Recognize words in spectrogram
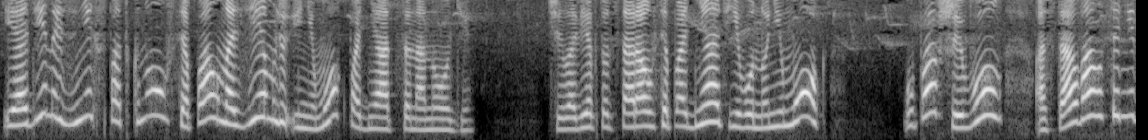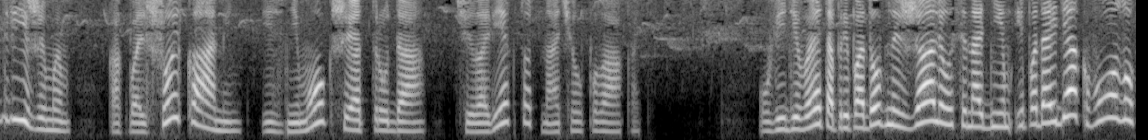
и один из них споткнулся, пал на землю и не мог подняться на ноги. Человек тот старался поднять его, но не мог. Упавший вол оставался недвижимым, как большой камень, изнемогший от труда. Человек тот начал плакать. Увидев это, преподобный сжалился над ним и, подойдя к волу,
